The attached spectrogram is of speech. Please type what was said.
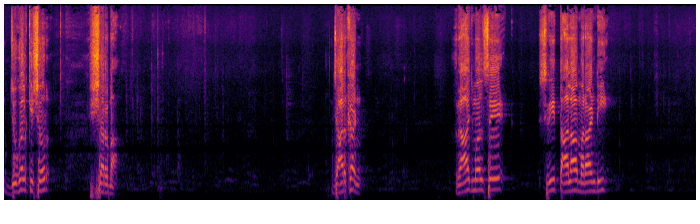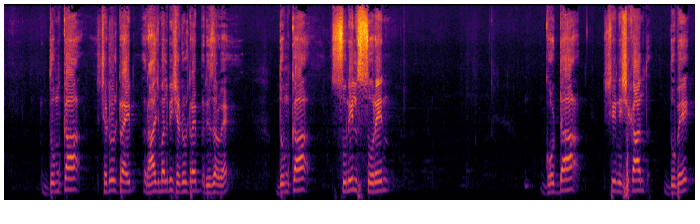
जुगल किशोर शर्मा। झारखंड। राजमहल से श्री ताला मरांडी। दुमका शेड्यूल ट्राइब, राजमहल भी शेड्यूल ट्राइब रिज़र्व है। दुमका सुनील सोरेन। गोड्डा श्री निशिकांत दुबे।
